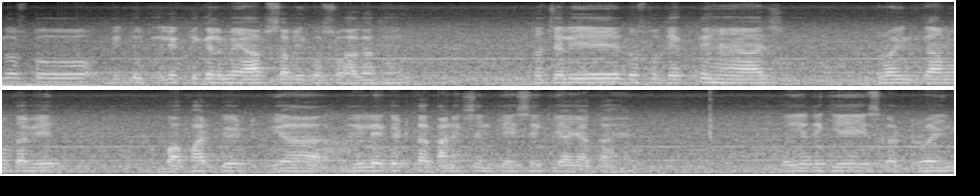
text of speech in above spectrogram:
मॉर्निंग दोस्तों। विद्युत इलेक्ट्रिकल में आप सभी को स्वागत है। तो चलिए, दोस्तों, देखते हैं आज ड्राइंग का मुताबिक बफर किट या रिले किट का कनेक्शन कैसे किया जाता है। तो ये देखिए इसका ड्राइंग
